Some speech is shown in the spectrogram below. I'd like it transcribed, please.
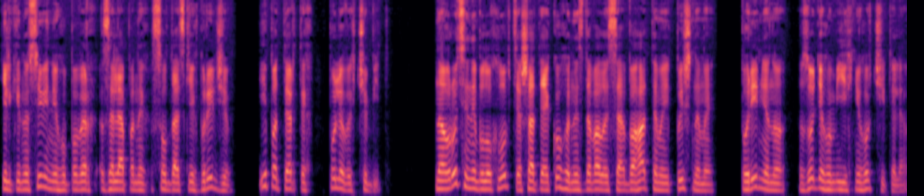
тільки носив він його поверх заляпаних солдатських бриджів і потертих польових чобіт. На уроці не було хлопця, шати якого не здавалися багатими і пишними порівняно з одягом їхнього вчителя.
